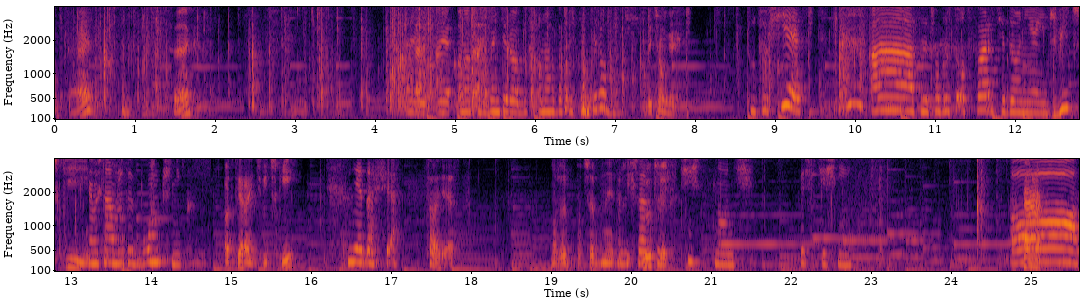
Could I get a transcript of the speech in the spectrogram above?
Okej. Cyk. Ej, a jak ona coś będzie robić, ona chyba coś będzie robić. Wyciągaj. Tu coś jest. A, to jest po prostu otwarcie do niej. Drzwiczki! Ja myślałam, że to jest włącznik. Otwieraj drzwiczki. Nie da się. Co jest? Może potrzebny jest jakiś Trzeba kluczyk? coś wcisnąć. Weź wciśnij. O, Ha,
